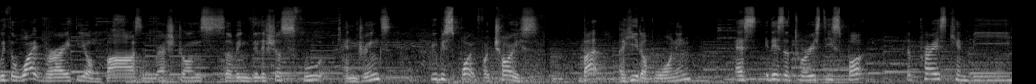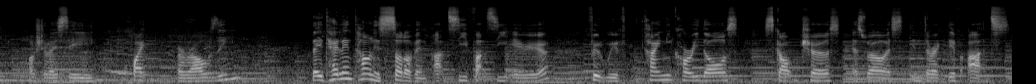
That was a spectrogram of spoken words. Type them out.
With a wide variety of bars and restaurants serving delicious food and drinks, you'll be spoilt for choice. But a hint of warning, as it is a touristy spot, the price can be, how should I say, quite arousing. The Italian town is sort of an artsy-fartsy area, filled with tiny corridors, sculptures, as well as interactive arts.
